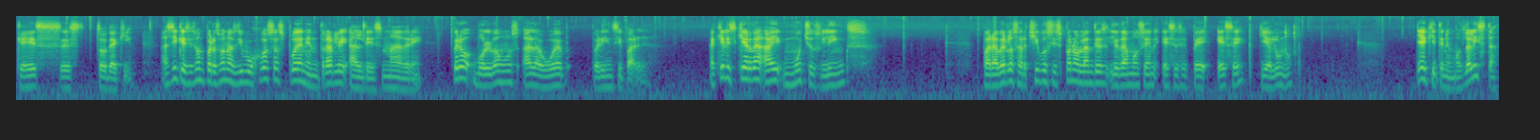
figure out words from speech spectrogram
que es esto de aquí. Así que si son personas dibujosas pueden entrarle al desmadre. Pero volvamos a la web principal. Aquí a la izquierda hay muchos links. Para ver los archivos hispanohablantes le damos en SCPS, aquí al 1. Y aquí tenemos la lista.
